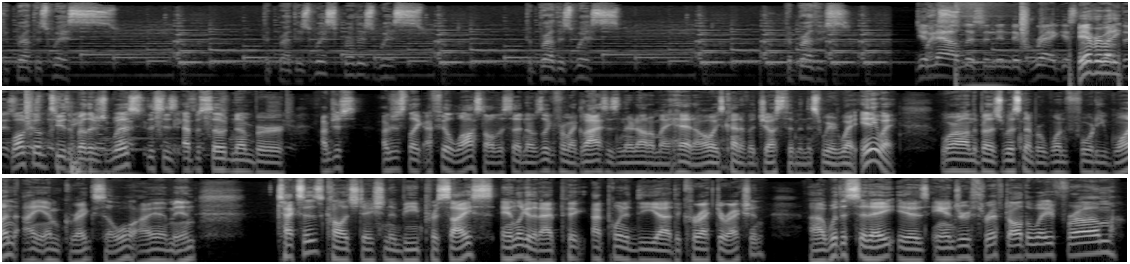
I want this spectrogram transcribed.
The brothers Wisp. The brothers Wisp, brothers Wisp. The brothers Wisp. The brothers. You're now listening to Greg. It's Hey everybody, welcome Wisp. to the Brothers take Wisp. This is episode number. I'm just, I'm just like I feel lost all of a sudden. I was looking for my glasses and they're not on my head. I always kind of adjust them in this weird way. Anyway, we're on the Brothers Wisp number 141. I am Greg Sowell. I am in Texas, College Station to be precise. And look at that, I picked, I pointed the uh, the correct direction. Uh, with us today is Andrew Thrift, all the way from.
